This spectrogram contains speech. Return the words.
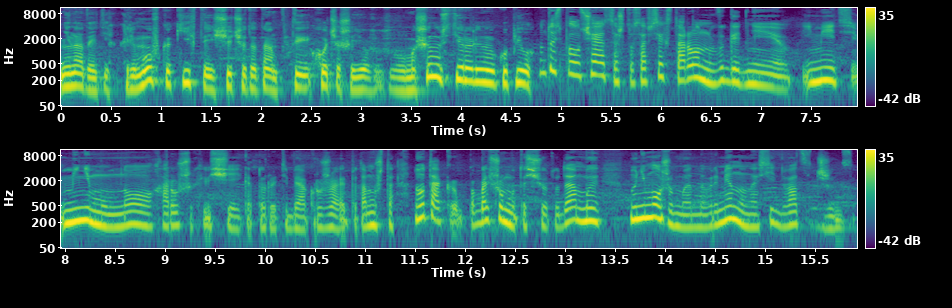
не надо этих кремов каких-то, еще что-то там. Ты хочешь ее в машину стиральную купил. Ну, то есть получается, что со всех сторон выгоднее иметь минимум, но хороших вещей, которые тебя окружают. Потому что, ну так, по большому-то счету, да, мы, ну не можем мы одновременно носить 20 джинсов.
